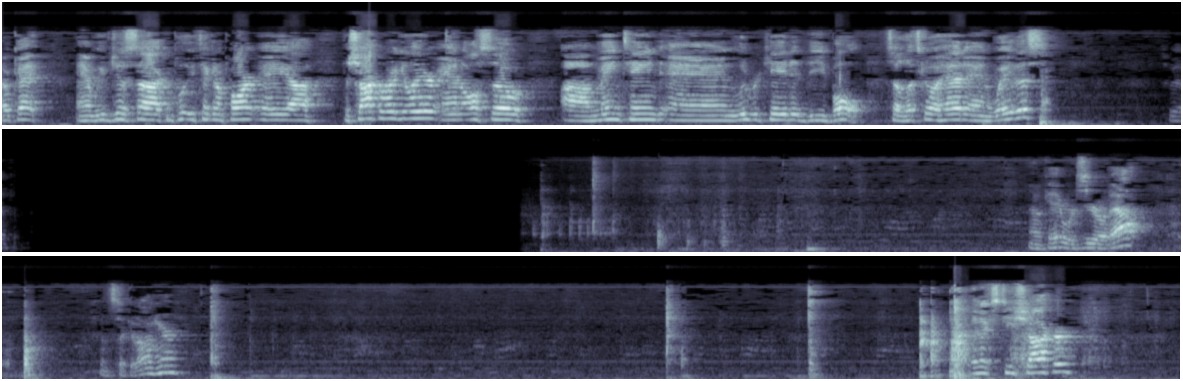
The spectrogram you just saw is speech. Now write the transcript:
Okay, and we've just uh, completely taken apart a uh, the shocker regulator and also uh, maintained and lubricated the bolt. So let's go ahead and weigh this. Okay, we're zeroed out. Let's stick it on here. NXT shocker,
